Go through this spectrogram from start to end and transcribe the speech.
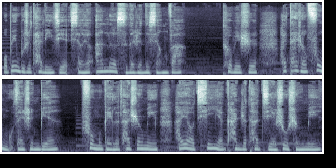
我并不是太理解想要安乐死的人的想法，特别是还带上父母在身边，父母给了他生命，还要亲眼看着他结束生命，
